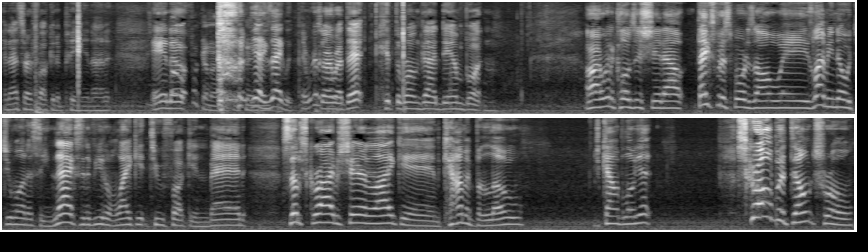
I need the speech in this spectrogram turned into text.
and that's our fucking opinion on it and uh, Fucking yeah, exactly. Sorry about that. Hit the wrong goddamn button. All right, we're gonna close this shit out. Thanks for the support as always. Let me know what you want to see next, and if you don't like it, too fucking bad. Subscribe, share, like, and comment below. Did you comment below yet? Scroll, but don't troll.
